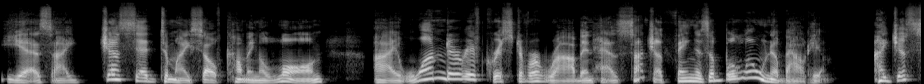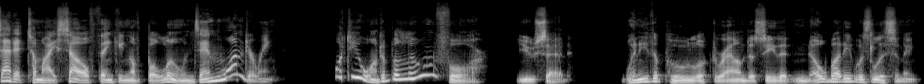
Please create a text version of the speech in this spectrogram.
Yes, I just said to myself coming along, I wonder if Christopher Robin has such a thing as a balloon about him. I just said it to myself thinking of balloons and wondering. What do you want a balloon for? You said. Winnie the Pooh looked round to see that nobody was listening,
